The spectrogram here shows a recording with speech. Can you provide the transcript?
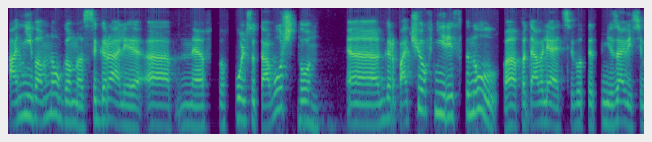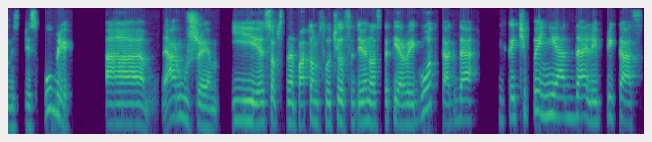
они во многом сыграли э, в пользу того, что э, Горбачев не рискнул подавлять вот эту независимость республик оружием. И, собственно, потом случился 91 год, когда КЧП не отдали приказ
